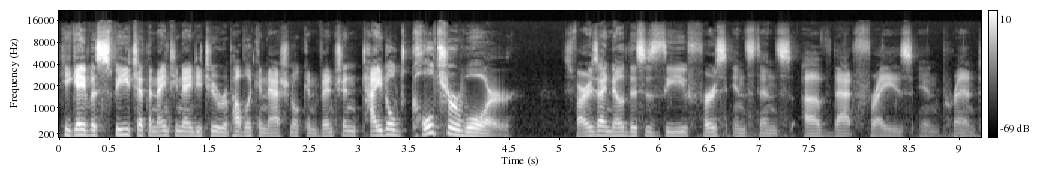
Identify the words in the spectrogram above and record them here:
He gave a speech at the 1992 Republican National Convention titled Culture War. As far as I know, this is the first instance of that phrase in print.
